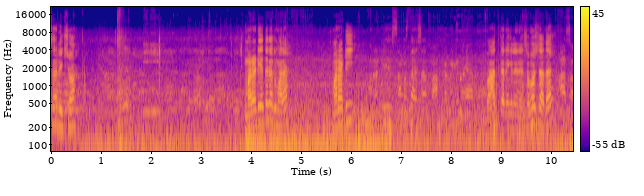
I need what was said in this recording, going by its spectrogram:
कोणचा रिक्षा? मराठी येतं का तुम्हाला? मराठी? मराठी समजता सर. बात करने के नहीं. समजतात हाँ?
